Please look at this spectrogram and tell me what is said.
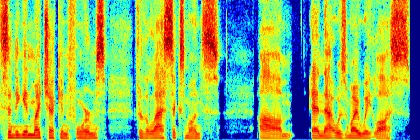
sending in my check-in forms for the last six months. Um, and that was my weight loss.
